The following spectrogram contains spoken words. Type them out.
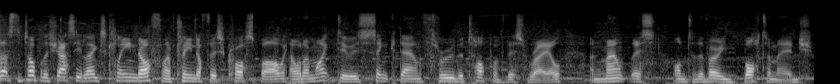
So that's the top of the chassis legs cleaned off and I've cleaned off this crossbar. Now what I might do is sink down through the top of this rail and mount this onto the very bottom edge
